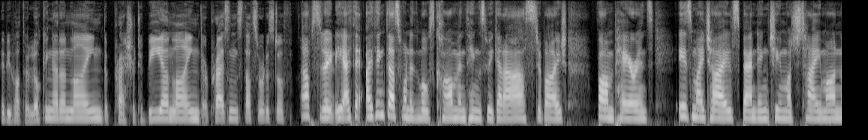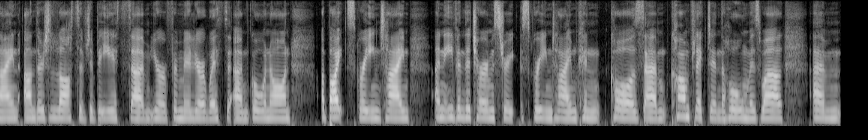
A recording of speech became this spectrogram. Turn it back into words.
maybe what they're looking at online, the pressure to be online, their presence, that sort of stuff? Absolutely. I think I think that's one of the most common things we get asked about from parents is my child spending too much time online? And there's lots of debates um, you're familiar with um, going on about screen time, and even the term screen time can cause um, conflict in the home as well. Um,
